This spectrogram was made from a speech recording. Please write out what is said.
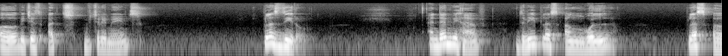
a which is ach which remains plus 0. And then we have dvi plus angul plus a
